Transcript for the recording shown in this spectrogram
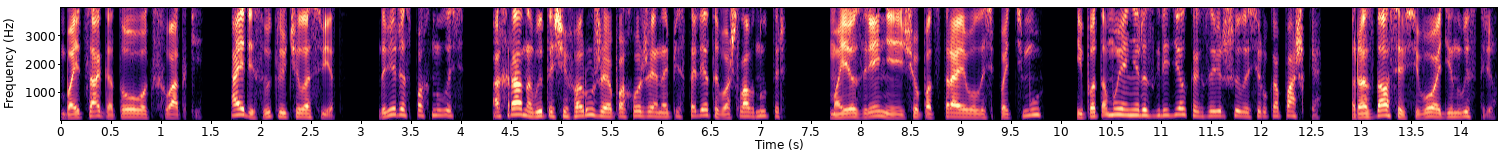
бойца, готового к схватке. Айрис выключила свет. Дверь распахнулась. Охрана, вытащив оружие, похожее на пистолет, и вошла внутрь. Мое зрение еще подстраивалось под тьму, и потому я не разглядел, как завершилась рукопашка. Раздался всего один выстрел.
